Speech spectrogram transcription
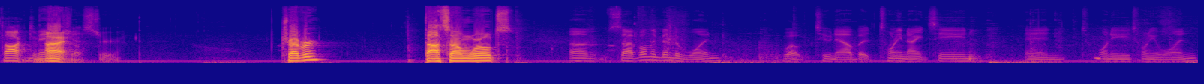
Talk to me. All right. Manchester. Trevor, thoughts on Worlds? Um, so I've only been to one, well, two now, but 2019 and 2021,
